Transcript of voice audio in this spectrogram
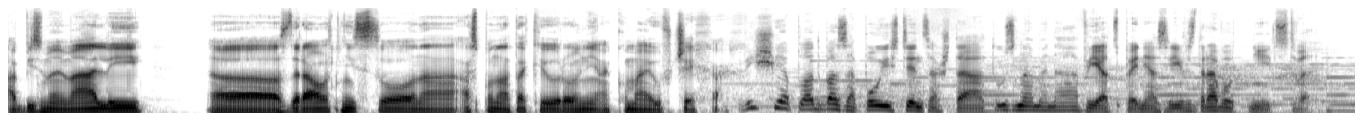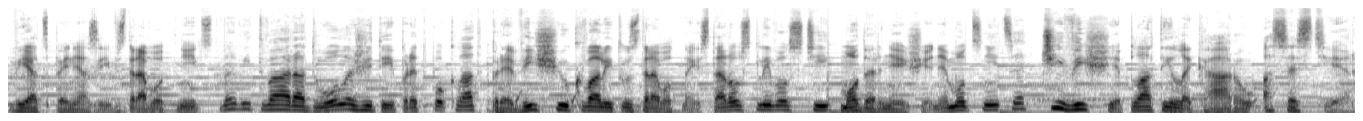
aby sme mali uh, zdravotníctvo na, aspoň na také úrovni, ako majú v Čechách. Vyššia platba za poistenca štátu znamená viac peňazí v zdravotníctve. Viac peňazí v zdravotníctve vytvára dôležitý predpoklad pre vyššiu kvalitu zdravotnej starostlivosti, modernejšie nemocnice či vyššie platy lekárov a sestier.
